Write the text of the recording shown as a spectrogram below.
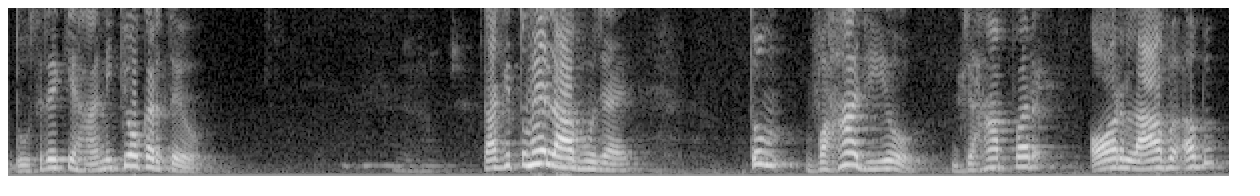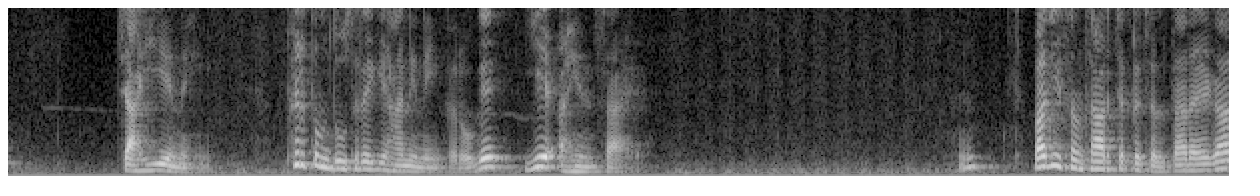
दूसरे की हानि क्यों करते हो? ताकि तुम्हें लाभ हो जाए। तुम वहाँ जियो जहाँ पर और लाभ अब चाहिए नहीं, फिर तुम दूसरे की हानि नहीं करोगे, ये अहिंसा है। बाकी संसार चक्र चलता रहेगा,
